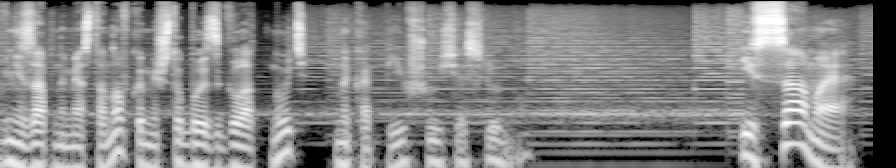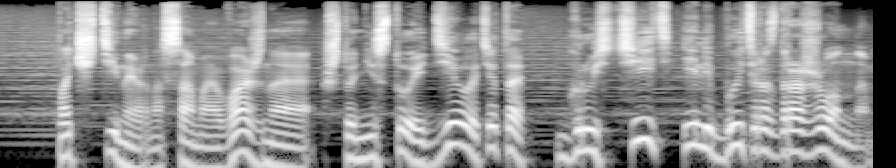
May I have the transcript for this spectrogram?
внезапными остановками, чтобы сглотнуть накопившуюся слюну. И самое, почти, наверное, самое важное, что не стоит делать, это грустить или быть раздраженным.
